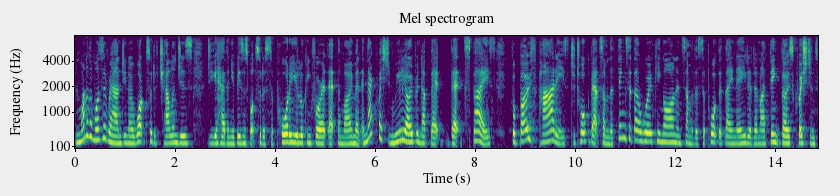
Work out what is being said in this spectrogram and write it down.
And one of them was around, you know, what sort of challenges do you have in your business? What sort of support are you looking for at, at the moment? And that question really opened up that that space for both parties to talk about some of the things that they were working on and some of the support that they needed. And I think those questions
